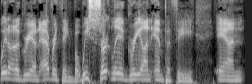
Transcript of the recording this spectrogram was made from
We don't agree on everything, but we certainly agree on empathy. And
